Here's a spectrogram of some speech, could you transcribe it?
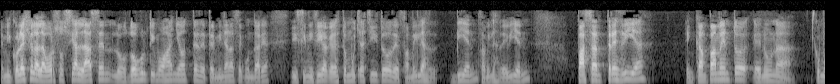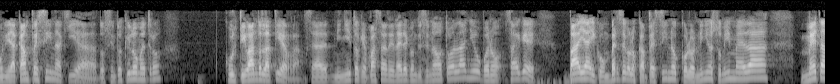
En mi colegio la labor social la hacen los dos últimos años antes de terminar la secundaria y significa que estos muchachitos de familias bien, familias de bien, pasan tres días en campamento en una comunidad campesina aquí a 200 kilómetros cultivando la tierra. O sea, niñitos que pasan en aire acondicionado todo el año, bueno, ¿sabe qué? Vaya y converse con los campesinos, con los niños de su misma edad, meta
